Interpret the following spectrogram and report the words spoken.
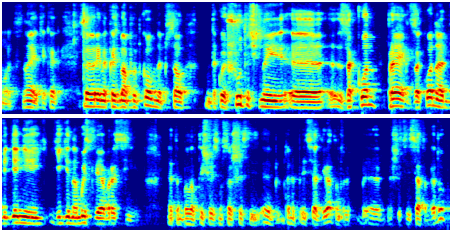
вот, знаете, как в свое время Козьма Прутков написал такой шуточный э, закон, проект закона о введении единомыслия в России. Это было в 1859-60 году.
